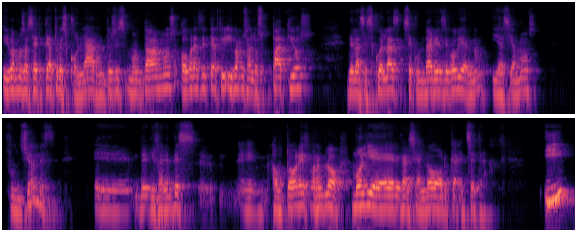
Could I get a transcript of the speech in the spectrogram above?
íbamos a hacer teatro escolar, entonces montábamos obras de teatro, íbamos a los patios de las escuelas secundarias de gobierno y hacíamos funciones eh, de diferentes eh, autores, por ejemplo, Molière, García Lorca, etc. Y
